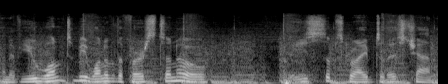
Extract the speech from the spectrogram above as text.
and if you want to be one of the first to know, please subscribe to this channel.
